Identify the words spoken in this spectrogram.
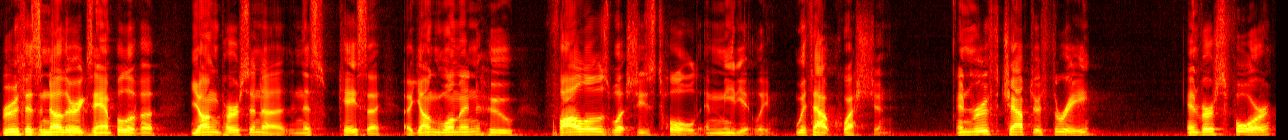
Ruth is another example of a young person, uh, in this case, a, a young woman who follows what she's told immediately, without question. In Ruth chapter 3, in verse 4,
